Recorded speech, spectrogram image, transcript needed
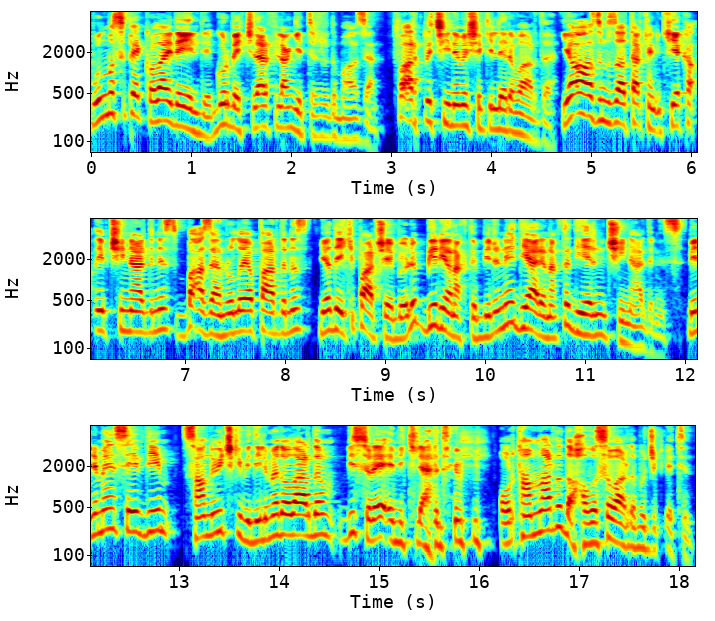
Bulması pek kolay değildi. Gurbetçiler falan getirirdi bazen. Farklı çiğneme şekilleri vardı. Ya ağzınıza atarken ikiye katlayıp çiğnerdiniz, bazen rulo yapardınız ya da iki parçaya bölüp bir yanakta birini diğer yanakta diğerini çiğnerdiniz. Benim en sevdiğim sandviç gibi dilime dolardım bir süre emiklerdim. Ortamlarda da havası vardı bu cikletin.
